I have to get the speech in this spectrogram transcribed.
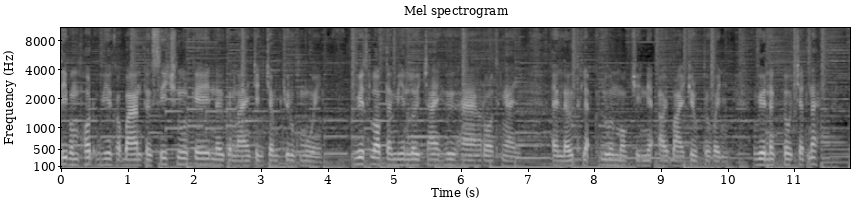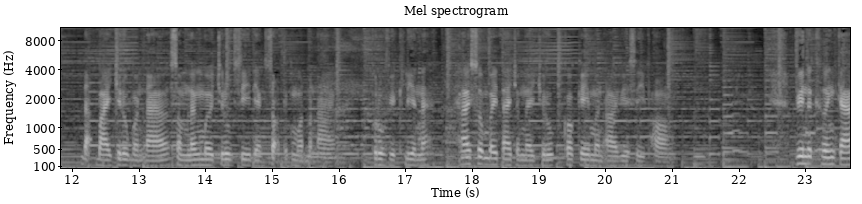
ទីបំផុតវាក៏បានទៅស៊ីឈ្នួលគេនៅកន្លែងចិញ្ចឹមជ្រូកមួយ វាធ្លាប់តែមានលុយចាយហឺហារាល់ថ្ងៃឥឡូវធ្លាក់ខ្លួនមកជាអ្នកឲ្យបាយជ្រូកទៅវិញ វានឹកតូចចិត្តណាស់ដាក់បាយជ្រូកបណ្ដាលសំឡឹងមើលជ្រូកស៊ីទាំងស្រក់ទឹកមាត់បណ្ដាលព្រោះវាឃ្លានណាស់ ហើយសូម្បីតែចំណីជ្រូកក៏គេមិនឲ្យវាស៊ីផងវានឹកឃើញកាល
